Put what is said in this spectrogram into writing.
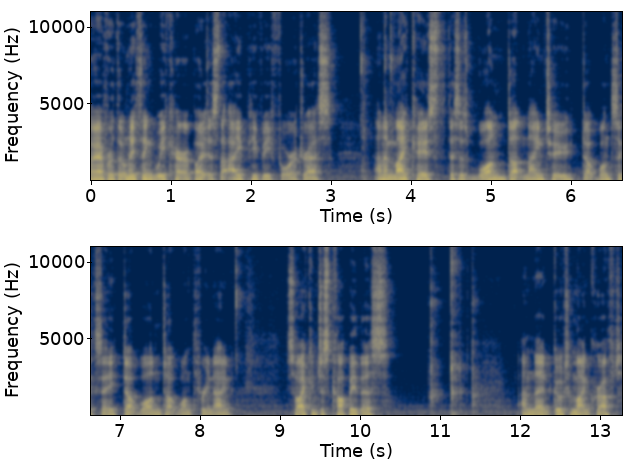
However, the only thing we care about is the IPv4 address. And in my case, this is 1.92.168.1.139. So I can just copy this and then go to Minecraft.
